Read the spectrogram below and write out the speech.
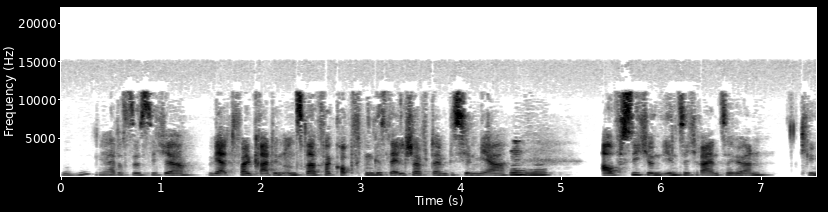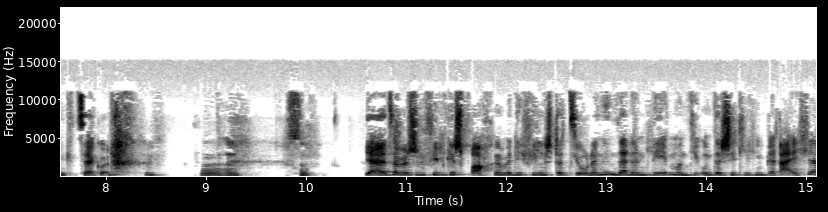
Mhm. Ja, das ist sicher wertvoll, gerade in unserer verkopften Gesellschaft ein bisschen mehr mhm. auf sich und in sich reinzuhören. Klingt sehr gut. Mhm. Ja, jetzt haben wir schon viel gesprochen über die vielen Stationen in deinem Leben und die unterschiedlichen Bereiche,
